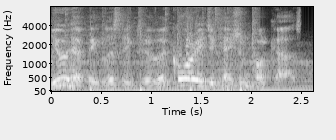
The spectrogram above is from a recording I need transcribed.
You have been listening to a Core Education Podcast.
